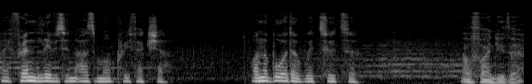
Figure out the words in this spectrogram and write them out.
My friend lives in Azamo Prefecture, on the border with Tsutsu. I'll find you there.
